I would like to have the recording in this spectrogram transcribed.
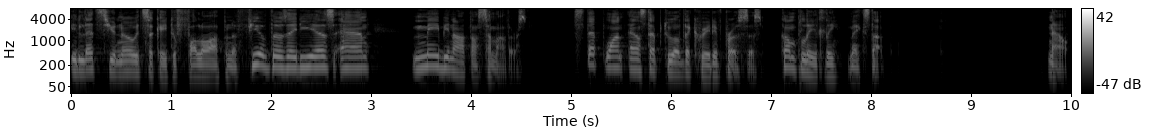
It lets you know it's okay to follow up on a few of those ideas and maybe not on some others. Step one and step two of the creative process, completely mixed up. Now,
